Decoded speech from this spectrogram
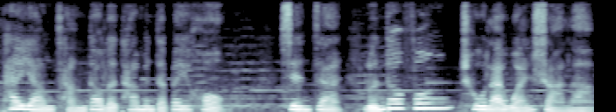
太阳藏到了它们的背后。现在轮到风出来玩耍了。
